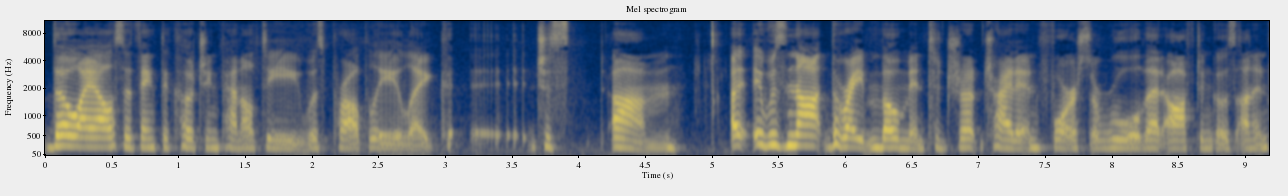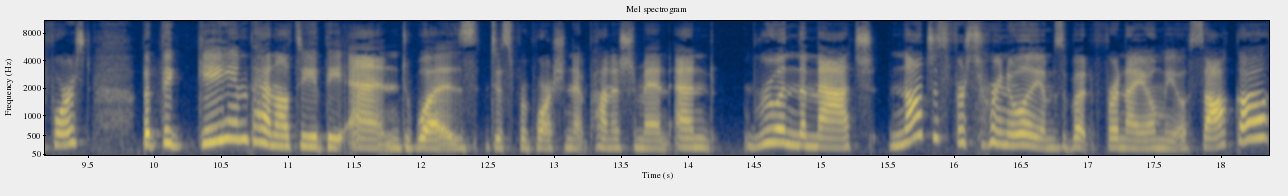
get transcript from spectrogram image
Though I also think the coaching penalty was probably like just um Uh, it was not the right moment to tr- try to enforce a rule that often goes unenforced. But the game penalty at the end was disproportionate punishment and ruined the match, not just for Serena Williams, but for Naomi Osaka,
